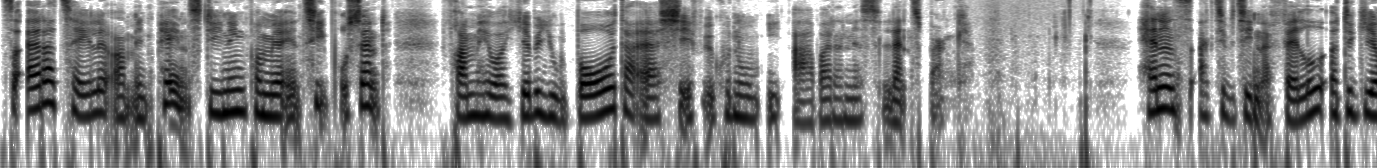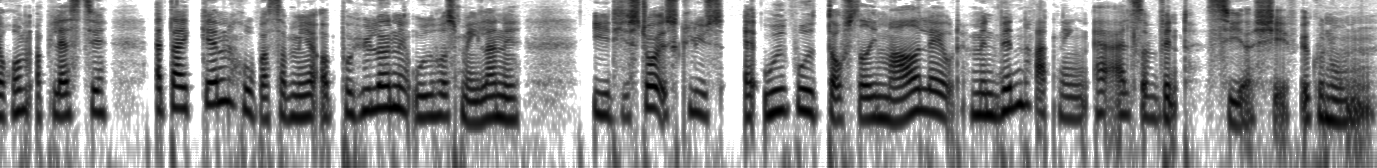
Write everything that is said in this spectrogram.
så er der tale om en pæn stigning på mere end 10 procent, fremhæver Jeppe Juhl Borge, der er cheføkonom i Arbejdernes Landsbank. Handelsaktiviteten er faldet, og det giver rum og plads til, at der igen hober sig mere op på hylderne ude hos malerne. I et historisk lys er udbuddet dog stadig meget lavt, men vindretningen er altså vendt, siger cheføkonomen.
